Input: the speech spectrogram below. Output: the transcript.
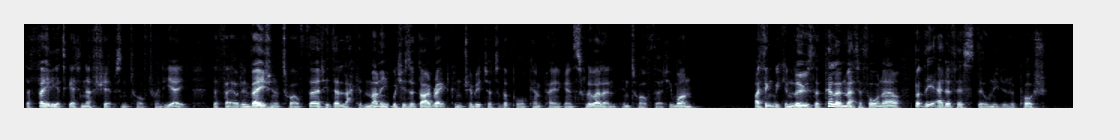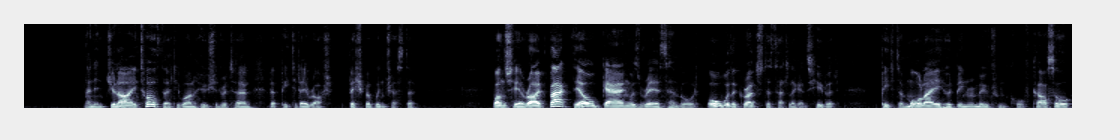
The failure to get enough ships in 1228, the failed invasion of 1230, the lack of money, which is a direct contributor to the poor campaign against Llewellyn in 1231. I think we can lose the pillar metaphor now, but the edifice still needed a push. And in July 1231, who should return but Peter de Roche, Bishop of Winchester, once she arrived back, the old gang was reassembled, all with a grudge to settle against Hubert. Peter de Maulay, who had been removed from Corfe Castle,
